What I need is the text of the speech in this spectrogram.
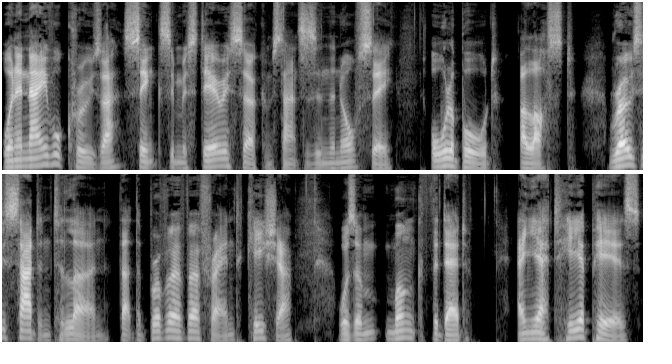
When a naval cruiser sinks in mysterious circumstances in the North Sea, all aboard are lost. Rose is saddened to learn that the brother of her friend, Keisha, was among the dead, and yet he appears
